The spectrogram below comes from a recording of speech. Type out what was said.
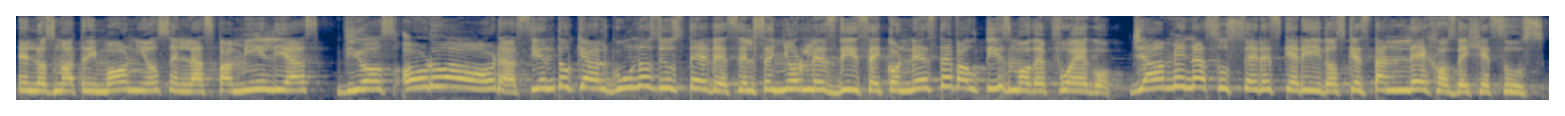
en los matrimonios, en las familias. Dios, oro ahora. Siento que algunos de ustedes el Señor les dice con este bautismo de fuego, llamen a sus seres queridos que están lejos de Jesús.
